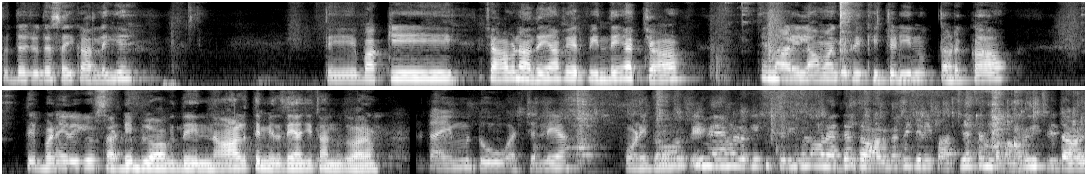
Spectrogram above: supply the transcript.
ਚੱਦਰ ਜੁਦਰ ਸਹੀ ਕਰ ਲਈਏ। ਤੇ ਬਾਕੀ ਚਾਹ ਬਣਾਦੇ ਆ, ਫਿਰ ਪੀਂਦੇ ਆ ਚਾਹ। ਤੇ ਨਾਲ ਹੀ ਲਾਵਾਂਗੇ ਫਿਰ ਖਿਚੜੀ ਨੂੰ ਤੜਕਾ। ਤੇ ਬਣੇ ਰਹੀਓ ਸਾਡੇ ਬਲੌਗ ਦੇ ਨਾਲ ਤੇ ਮਿਲਦੇ ਆ ਜੀ ਤੁਹਾਨੂੰ ਦੁਬਾਰਾ। ਟਾਈਮ 2 ਵਜ ਚੱਲਿਆ ਪੌਣੇ 2 ਹੋ ਗਏ ਮੈਂ ਹੁਣ ਲੱਗੀ ਖਿਚੜੀ ਬਣਾਉਣ ਇੱਧਰ ਦਾਲ ਮੈਂ ਭਿੱਜਣੀ ਪਾਤੀ ਹੈ ਪਾਵਾਂਗੀ ਵਿੱਚ ਦੀ ਦਾਲ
